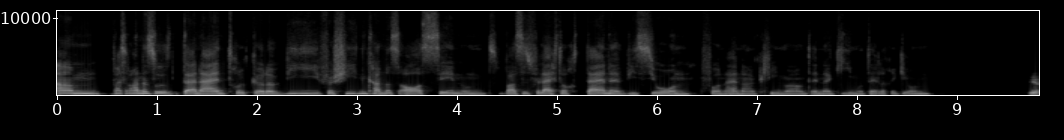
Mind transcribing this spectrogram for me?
Ähm, was waren da so deine Eindrücke oder wie verschieden kann das aussehen und was ist vielleicht auch deine Vision von einer Klima- und Energiemodellregion? Ja,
